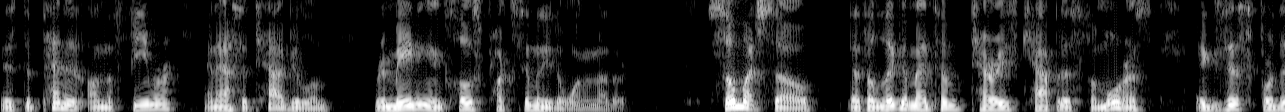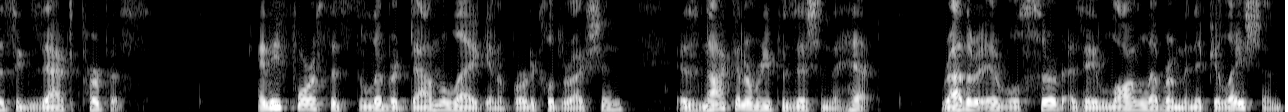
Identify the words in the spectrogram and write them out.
is dependent on the femur and acetabulum remaining in close proximity to one another. So much so that the ligamentum teres capitis femoris exists for this exact purpose. Any force that's delivered down the leg in a vertical direction is not going to reposition the hip, Rather, it will serve as a long lever manipulation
